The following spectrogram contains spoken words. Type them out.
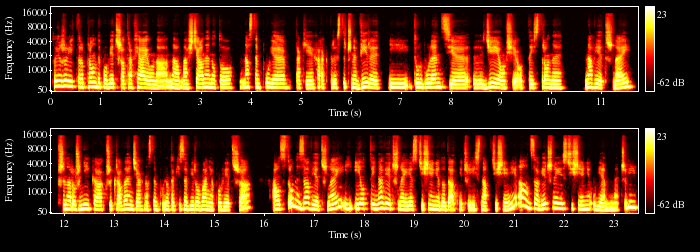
to jeżeli te prądy powietrza trafiają na, na, na ścianę, no to następuje takie charakterystyczne wiry i turbulencje y, dzieją się od tej strony nawietrznej przy narożnikach, przy krawędziach następują takie zawirowania powietrza, a od strony zawietrznej i, i, od tej nawiecznej jest ciśnienie dodatnie, czyli jest nadciśnienie, a od zawiecznej jest ciśnienie ujemne, czyli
